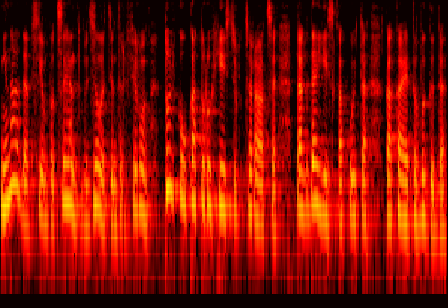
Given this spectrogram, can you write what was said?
не надо всем пациентам делать интерферон, только у которых есть ультерация, тогда есть какая-то выгода.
